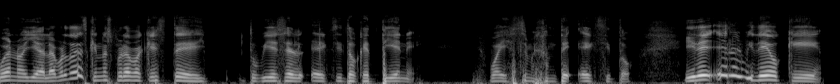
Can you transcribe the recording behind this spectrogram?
Bueno, ya, la verdad es que no esperaba que este tuviese el éxito que tiene. Vaya, semejante éxito. Y de, era el video que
